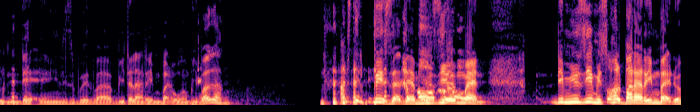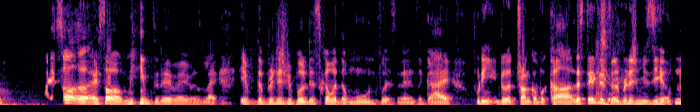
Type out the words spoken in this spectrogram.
Pendek ni Elizabeth babi dah lah rembat orang punya barang. I'm still pissed that their Oh, museum oh. man. The museum is all barang rembat tu. I saw a I saw a meme today where it was like if the British people discovered the moon first, and then it's a guy putting it into the trunk of a car. Let's take this to the British Museum.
